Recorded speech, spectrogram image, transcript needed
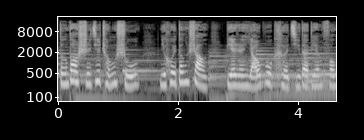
等到时机成熟，你会登上别人遥不可及的巅峰。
